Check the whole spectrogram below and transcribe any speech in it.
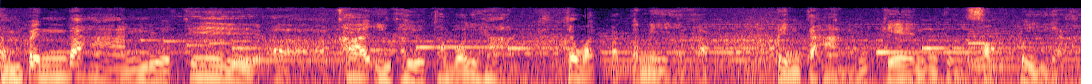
ผมเป็นทหารอยู่ที่เอ่อค่ายอิงคยุทธบริหาร จังหวัดปัตตานีครับ เป็นทหารเกณฑ์อยู่สองปีอะครับ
